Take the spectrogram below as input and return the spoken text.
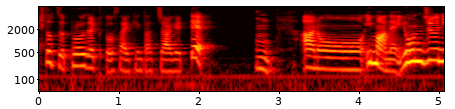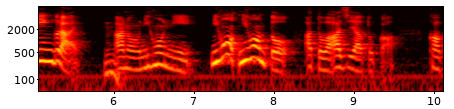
一つプロジェクトを最近立ち上げて、うん。あのー今ね40人ぐらい、うん。あの日本に日本日本とあとはアジアとかか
